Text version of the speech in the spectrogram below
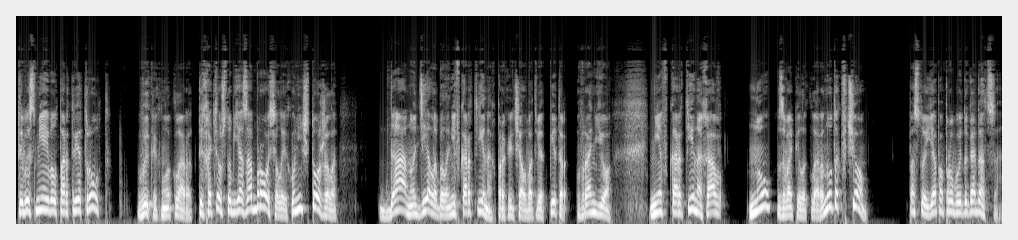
Ты высмеивал портрет Рут!» — выкрикнула Клара. «Ты хотел, чтобы я забросила их, уничтожила!» «Да, но дело было не в картинах!» — прокричал в ответ Питер. «Вранье! Не в картинах, а в...» «Ну?» — завопила Клара. «Ну так в чем?» «Постой, я попробую догадаться.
